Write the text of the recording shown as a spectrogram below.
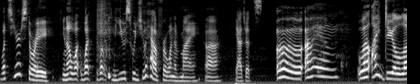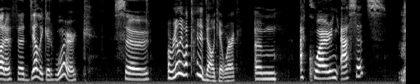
what's your story? You know what what what use would you have for one of my uh gadgets? Oh, I um. Well, I do a lot of uh, delicate work, so Oh really? What kind of delicate work? um, acquiring assets.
